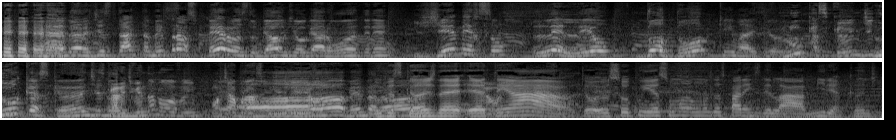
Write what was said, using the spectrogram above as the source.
É, agora, destaque também para as pérolas do Galo que jogaram ontem, né? Gemerson, Leleu, Dodô, quem mais jogou? Lucas Cândido. Lucas Cândido. Cara de venda nova, hein? Forte abraço pra ele aí, venda Lucas nova. Cândido, né? É, É, tem a. Eu só conheço uma, uma das parentes dele lá, a Miriam Cândido.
